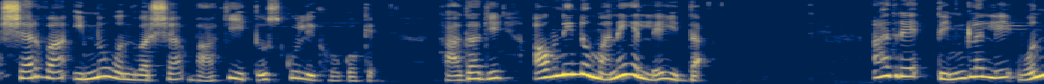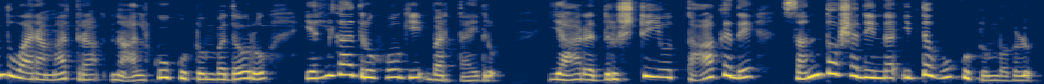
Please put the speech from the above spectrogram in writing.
ಶರ್ವ ಇನ್ನೂ ಒಂದು ವರ್ಷ ಬಾಕಿ ಇತ್ತು ಸ್ಕೂಲಿಗೆ ಹೋಗೋಕೆ. ಹಾಗಾಗಿ ಅವನಿನ್ನು ಮನೆಯಲ್ಲೇ ಇದ್ದ. ಆದರೆ ತಿಂಗಳಲ್ಲಿ ಒಂದು ವಾರ ಮಾತ್ರ ನಾಲ್ಕು ಕುಟುಂಬದವರು ಎಲ್ಲಿಗಾದರೂ ಹೋಗಿ ಬರ್ತಾಯಿದ್ರು ಯಾರ ದೃಷ್ಟಿಯೂ ತಾಕದೆ ಸಂತೋಷದಿಂದ ಇದ್ದವು ಕುಟುಂಬಗಳು.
